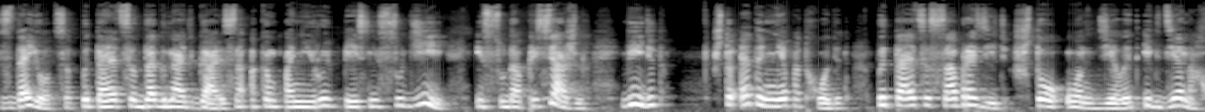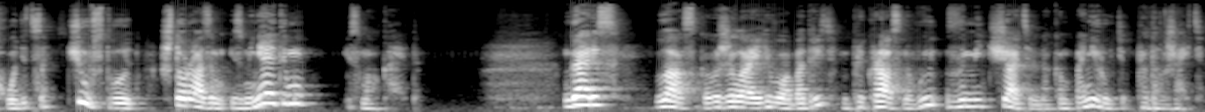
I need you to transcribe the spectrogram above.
сдается, пытается догнать Гарриса, аккомпанируя песни судьи из суда присяжных, видит, что это не подходит, пытается сообразить, что он делает и где находится, чувствует, что разум изменяет ему и смолкает. Гаррис, ласково желая его ободрить, прекрасно, вы замечательно аккомпанируете, продолжайте.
